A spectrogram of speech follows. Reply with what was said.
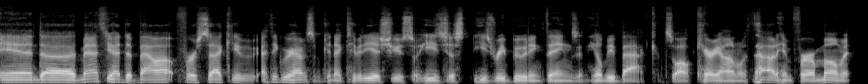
and uh, Matthew had to bow out for a sec. He, I think we were having some connectivity issues, so he's just he's rebooting things, and he'll be back. So I'll carry on without him for a moment.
